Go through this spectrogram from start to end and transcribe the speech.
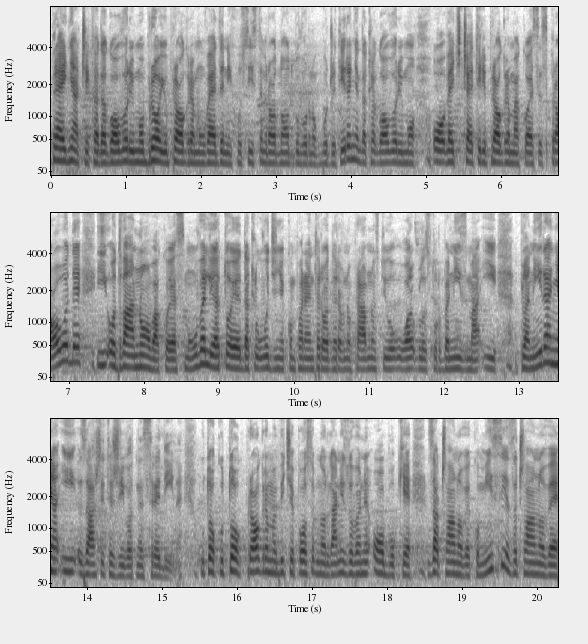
prednjači kada govorimo o broju programa uvedenih u sistem rodno odgovornog budžetiranja, dakle govorimo o već četiri programa koje se sprovode i o dva nova koja smo uveli, a to je dakle uvođenje komponente rodne ravnopravnosti u oblast urbanizma i planiranja i zaštite životne sredine. U toku tog programa biće posebno organizovane obuke za članove komisije, za članove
